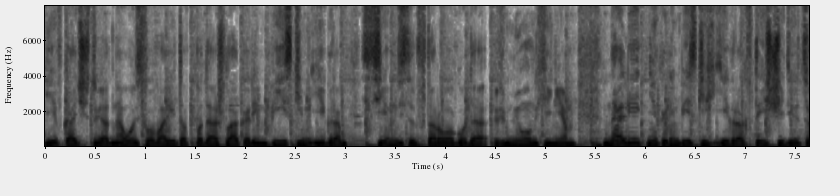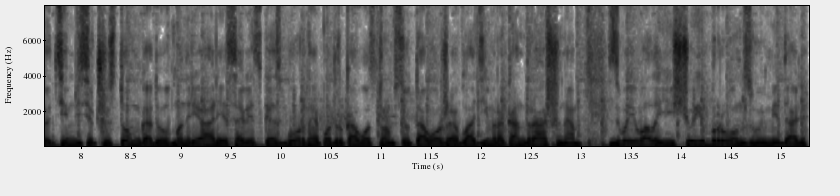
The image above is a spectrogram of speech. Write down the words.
и в качестве одного из фаворитов подошла к Олимпийским играм 1972 года в Мюнхене. На летних Олимпийских играх в 1976 году в Монреале советская сборная под руководством все того же Владимира Кондрашина завоевала еще и бронзовую медаль.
